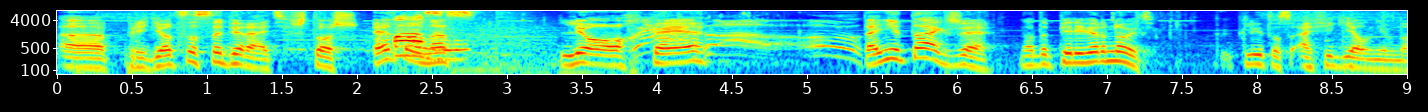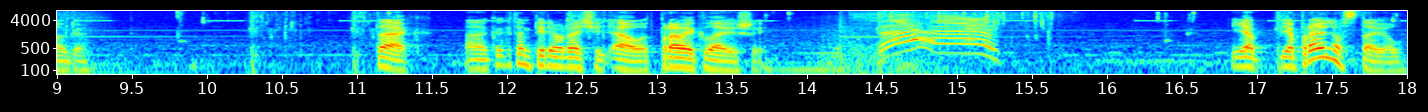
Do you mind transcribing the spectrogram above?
а, придется собирать. Что ж, это у Пазл. нас легкое. Да не так же. Надо перевернуть. Клитус офигел немного. Так, а как там переворачивать? А, вот правой клавишей. Я, я правильно вставил?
